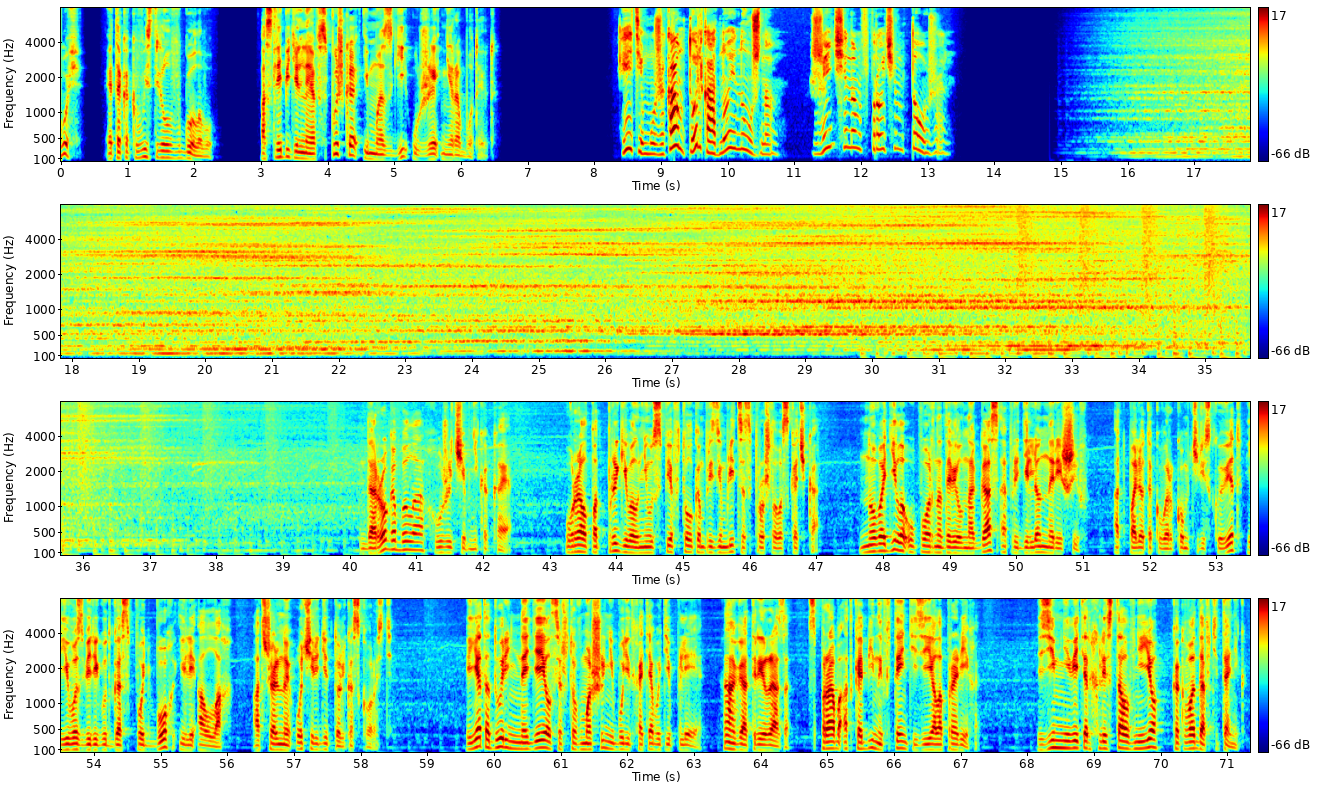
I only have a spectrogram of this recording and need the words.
Любовь – это как выстрел в голову. Ослепительная вспышка, и мозги уже не работают. Этим мужикам только одно и нужно. Женщинам, впрочем, тоже. Дорога была хуже, чем никакая. Урал подпрыгивал, не успев толком приземлиться с прошлого скачка. Но водила упорно давил на газ, определенно решив. От полета кувырком через кувет его сберегут Господь Бог или Аллах. От шальной очереди только скорость. Я-то дурень надеялся, что в машине будет хотя бы теплее. Ага, три раза. Справа от кабины в тенте зияла прореха. Зимний ветер хлестал в нее, как вода в Титаник.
